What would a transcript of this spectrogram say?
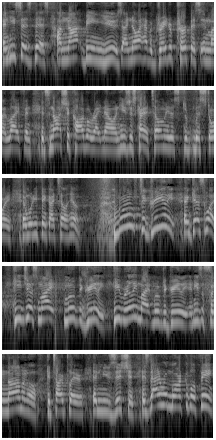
And he says this I'm not being used. I know I have a greater purpose in my life. And it's not Chicago right now. And he's just kind of telling me this, this story. And what do you think I tell him? Move to Greeley. And guess what? He just might move to Greeley. He really might move to Greeley. And he's a phenomenal guitar player and musician. Is that a remarkable thing?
